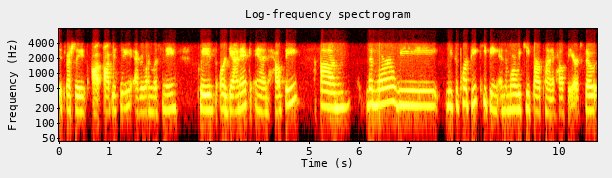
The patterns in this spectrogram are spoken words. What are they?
especially obviously everyone listening, please organic and healthy. Um, the more we we support beekeeping and the more we keep our planet healthier. So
